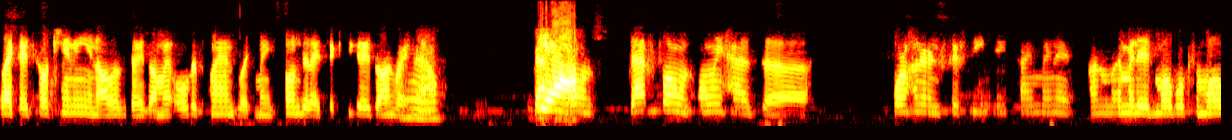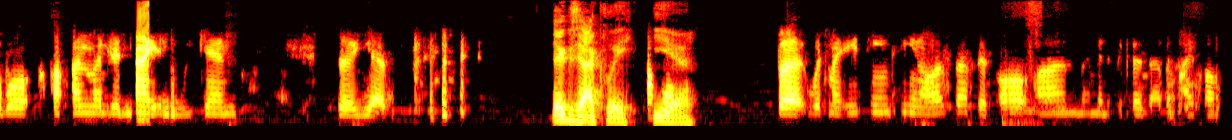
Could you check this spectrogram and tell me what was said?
like I tell Kenny and all those guys on my older plans, like my phone that I text you guys on right now. That Yeah. phone, that phone only has uh, 450 daytime minutes, unlimited mobile to mobile, uh, unlimited night and weekend. So yes, Exactly. Yeah. but with my AT&T and all that stuff, it's all unlimited because I have an iPhone.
